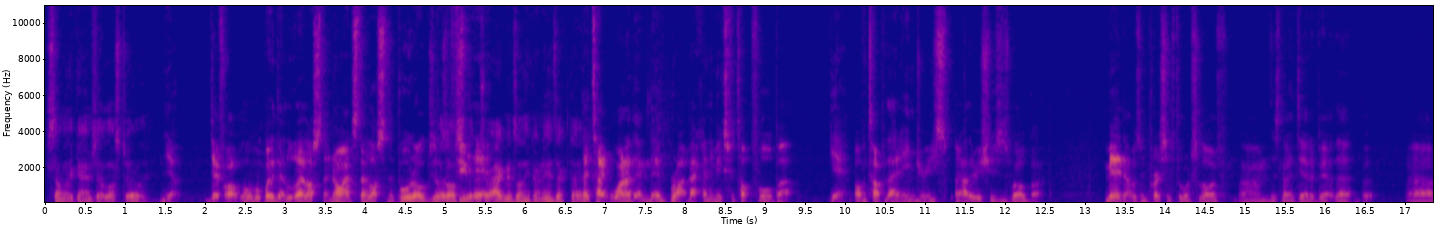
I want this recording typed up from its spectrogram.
some of the games they lost early. Yeah. Def- oh, well, what did they, they lost to the Knights, they lost to the Bulldogs. There They was a lost few the there. Dragons, I think, on Anzac Day. They take one of them, they're right back in the mix for top four. But yeah, on top of that, injuries and other issues as well. But man, that was impressive to watch live. Um, there's no doubt about that. But uh,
